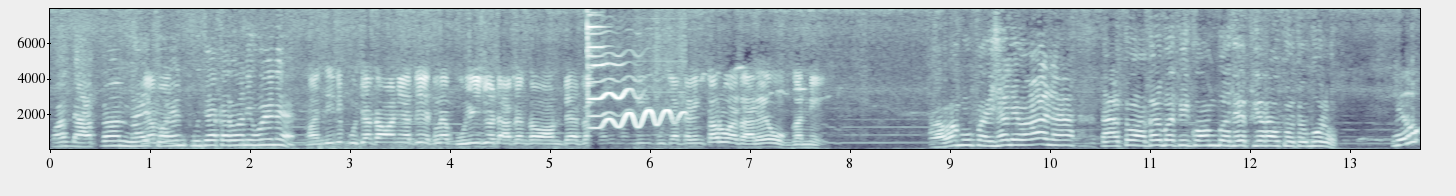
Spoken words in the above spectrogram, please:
પણ દાંતણ નહીં કોઈને પૂજા કરવાની હોય ને. મંદિરની પૂજા કરવાની હતી એટલે ભૂલી ગયો દાંતણ કરવાનું. એટલે મંદિરની પૂજા કરીને કરું તારે ઓગણની. હવે હું પૈસા લેવા આવ્યો ને તાર તો અગરબત્તી કોમ બધે ફેરવતો હતો બોલો. એવું?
